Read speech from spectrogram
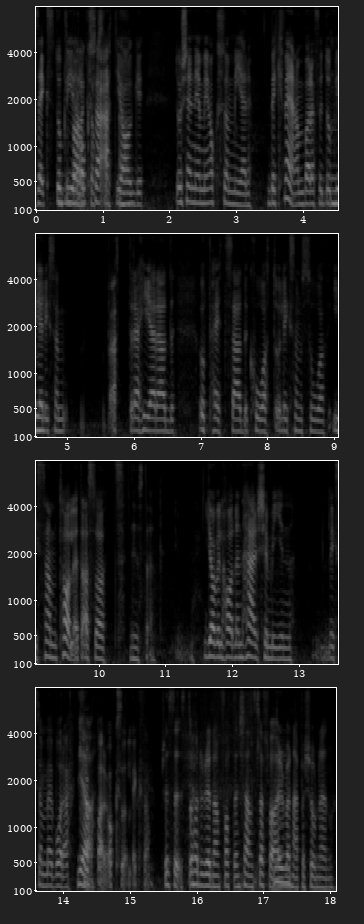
sex. Då blir det också att jag Då känner jag mig också mer bekväm bara för då blir Mm. jag liksom attraherad, upphetsad, kåt och liksom så i samtalet. Alltså att jag vill ha den här kemin liksom med våra Ja. kroppar också. Liksom. Precis, då har du redan fått en känsla för Mm. vad den här personen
